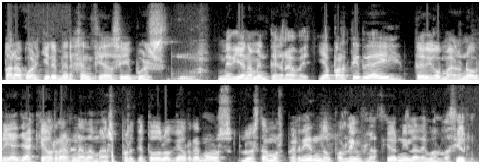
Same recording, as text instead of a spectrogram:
para cualquier emergencia así, pues medianamente grave. Y a partir de ahí, te digo más, no habría ya que ahorrar nada más, porque todo lo que ahorremos lo estamos perdiendo por la inflación y la devaluación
